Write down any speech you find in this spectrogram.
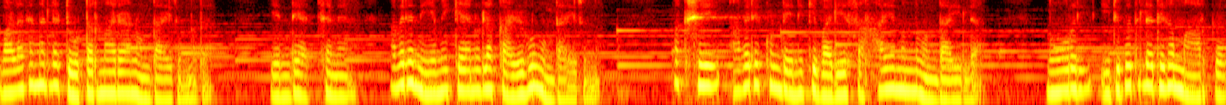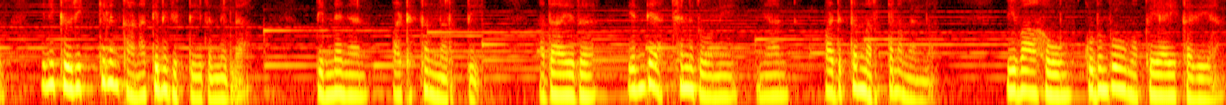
വളരെ നല്ല ട്യൂട്ടർമാരാണ് ഉണ്ടായിരുന്നത്. എന്റെ അച്ഛന് അവരെ നിയമിക്കാനുള്ള കഴിവും ഉണ്ടായിരുന്നു. പക്ഷേ അവരെ കൊണ്ട് എനിക്ക് വലിയ സഹായമൊന്നും ഉണ്ടായില്ല. നൂറിൽ ഇരുപതിലധികം മാർക്ക് എനിക്കൊരിക്കലും കണക്കിന് കിട്ടിയിരുന്നില്ല. പിന്നെ ഞാൻ പഠിത്തം നിർത്തി. അതായത് എന്റെ അച്ഛന് തോന്നി ഞാൻ പഠിത്തം നിർത്തണമെന്ന്. വിവാഹവും കുടുംബവുമൊക്കെയായി കഴിയാൻ.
